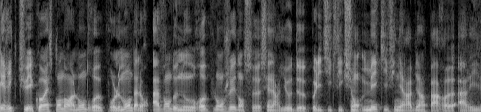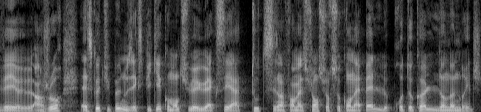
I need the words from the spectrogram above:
Eric, tu es correspondant à Londres pour Le Monde. Alors avant de nous replonger dans ce scénario de politique fiction, mais qui finira bien par euh, arriver euh, un jour, est-ce que tu peux nous expliquer comment tu as eu accès à toutes ces informations sur ce qu'on appelle le protocole London Bridge?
